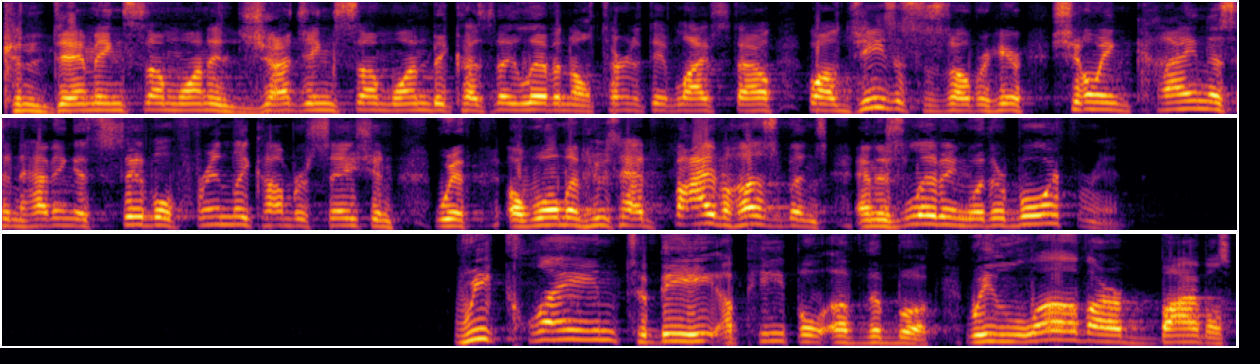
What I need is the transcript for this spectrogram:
condemning someone and judging someone because they live an alternative lifestyle, while Jesus is over here showing kindness and having a civil, friendly conversation with a woman who's had five husbands and is living with her boyfriend. We claim to be a people of the book. We love our Bibles.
